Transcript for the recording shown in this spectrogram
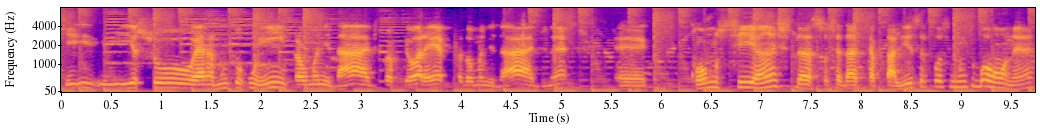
que e isso era muito ruim para a humanidade, foi a pior época da humanidade, né? É, como se antes da sociedade capitalista fosse muito bom, né?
